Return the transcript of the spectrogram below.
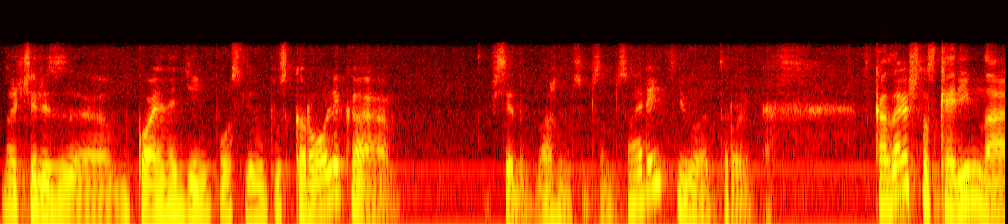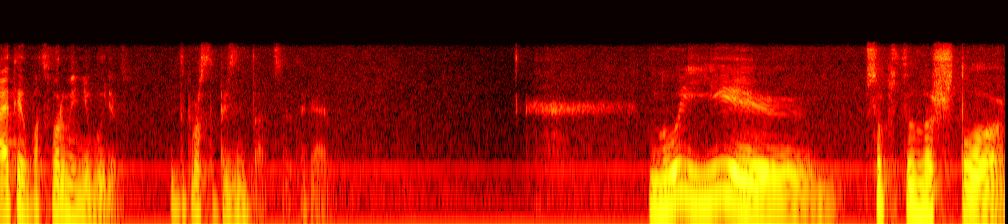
но через э, буквально день после выпуска ролика, все должны, собственно, посмотреть его, этот ролик, сказали, что Skyrim на этой платформе не будет. Это просто презентация. Ну и, собственно, что?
